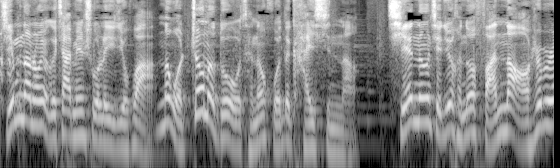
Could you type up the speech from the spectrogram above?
节目当中有个嘉宾说了一句话：“那我挣得多，我才能活得开心呢。钱能解决很多烦恼，是不是？”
